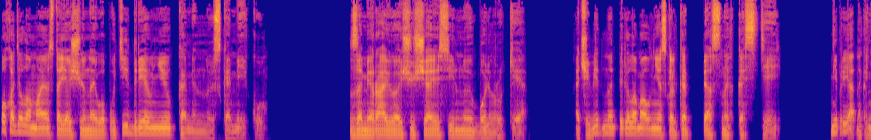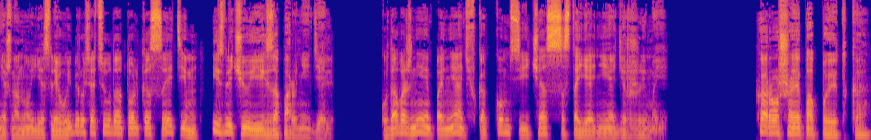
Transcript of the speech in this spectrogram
походя ломая стоящую на его пути древнюю каменную скамейку. Замираю, ощущая сильную боль в руке. Очевидно, переломал несколько пястных костей. Неприятно, конечно, но если выберусь отсюда только с этим, излечу их за пару недель. Куда важнее понять, в каком сейчас состоянии одержимый. «Хорошая попытка»,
